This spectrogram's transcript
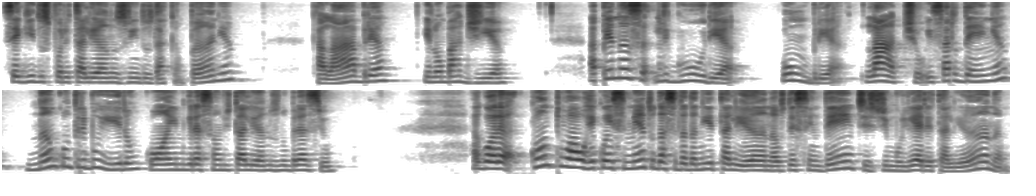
seguidos por italianos vindos da Campânia, Calábria e Lombardia. Apenas Ligúria, Úmbria, Látio e Sardenha não contribuíram com a imigração de italianos no Brasil. Agora, quanto ao reconhecimento da cidadania italiana aos descendentes de mulher italiana,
